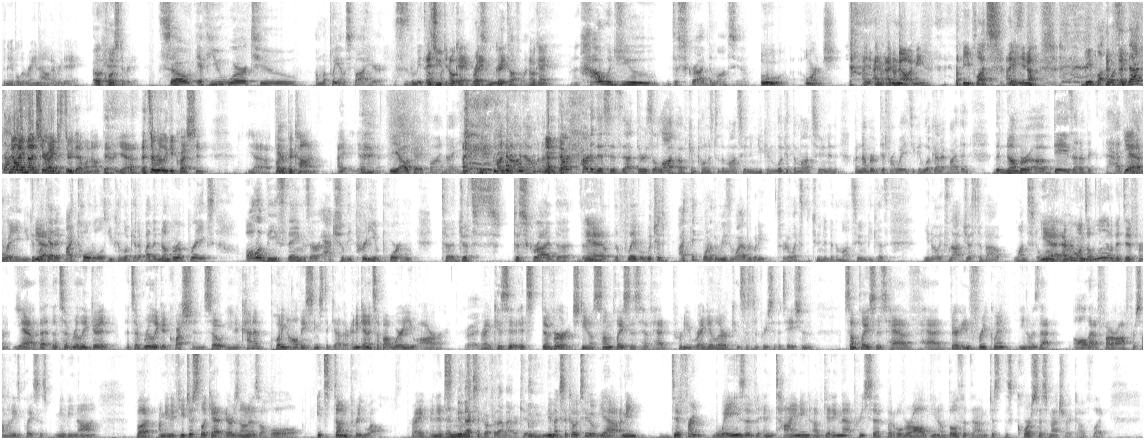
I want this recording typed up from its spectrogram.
been able to rain out every day. Okay. Close to every day. So if you were to, I'm going to put you on the spot here. This is going to be a tough As you, one. Okay, right. This is great. tough one. Okay. How would you describe the monsoon? Ooh, orange. I, I, I, don't know. I mean, a B plus. I, you know, B plus. Well, see that. that no, I'm not sure. I just threw that one out there. Yeah, that's a really good question. Yeah, butter and, pecan. I, um, yeah. Okay. Fine. I, he, he punted on that one. I mean, part part of this is that there's a lot of components to the monsoon, and you can look at the monsoon in a number of different ways. You can look at it by the the number of days that have had, yeah. had rain. You can yeah. look at it by totals. You can look at it by the number of breaks. All of these things are actually pretty important to just describe the the, yeah. the, the flavor, which is I think one of the reasons why everybody sort of likes to tune into the monsoon because you know it's not just about one storm. Yeah, everyone's a little bit different. Yeah, that, that's a really good that's a really good question. So you know, kind of putting all these things together, and again, it's about where you are. Right. Right. Because it, it's diverged. You know, some places have had pretty regular, consistent precipitation. Some places have had very infrequent. You know, is that all that far off for some of these places? Maybe not. But I mean, if you just look at Arizona as a whole, it's done pretty well, right? And it's and New it's, Mexico for that matter too. New Mexico too, yeah. I mean, different ways of and timing of getting that precip, but overall, you know, both of them just this coarsest metric of like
